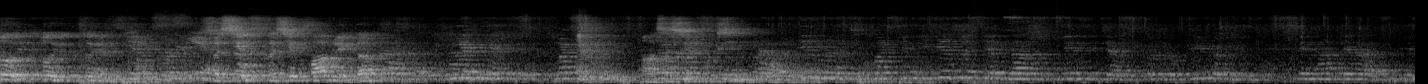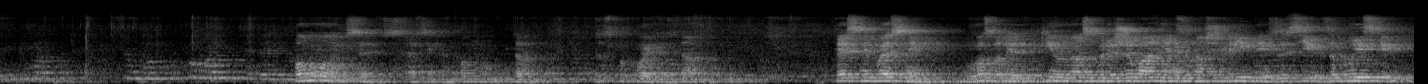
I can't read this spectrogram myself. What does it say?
Хто, хто, хто він? Сосед, сосед Павлік, так? А, сосед Максим. Помолимося, Сесіка, помолимося. Да. Заспокойтесь, да. Отець Небесний, Господи, такі у нас переживання за наших рідних, за всіх, за близьких.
